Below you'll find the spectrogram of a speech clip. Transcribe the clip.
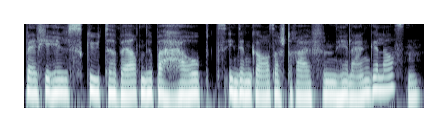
Welche Hilfsgüter werden überhaupt in den Gazastreifen hineingelassen?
